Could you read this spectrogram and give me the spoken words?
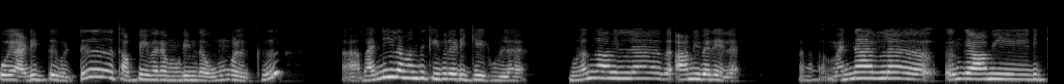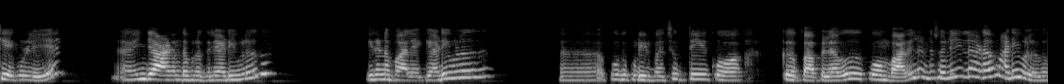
போய் அடித்து விட்டு தப்பி வர முடிந்த உங்களுக்கு வன்னியில வந்து கிவிரடிக்கக்குள்ள முழங்காவில்ல ஆமி வரையில அஹ், மன்னார்ல எங்க ஆமி நிக்கக்குள்ளேயே இங்க ஆனந்தபுரத்துல அடி விழுது இரணபாலைக்கு அடி விழுது அஹ், புதுக்குடியிருப்பை சுத்தி கோ கேப்பாப்பிலவு கோம்பாவில் என்று சொல்லி எல்லா இடமும் அடி விழுது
